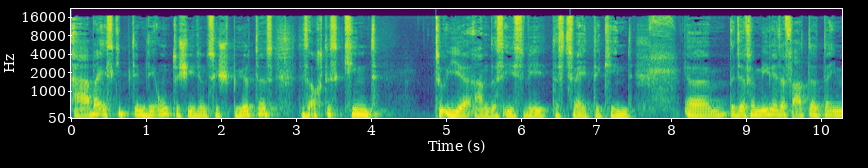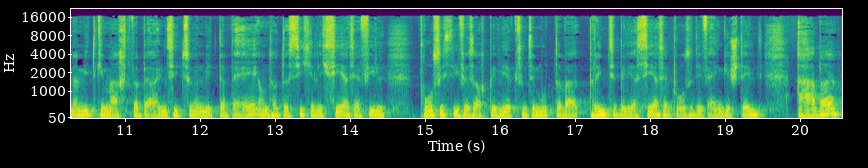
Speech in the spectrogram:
aber es gibt eben die Unterschiede und sie spürt das, dass auch das Kind zu ihr anders ist wie das zweite Kind. Äh, bei der Familie, der Vater hat da immer mitgemacht, war bei allen Sitzungen mit dabei und hat da sicherlich sehr, sehr viel Positives auch bewirkt. Und die Mutter war prinzipiell ja sehr, sehr positiv eingestellt. Aber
